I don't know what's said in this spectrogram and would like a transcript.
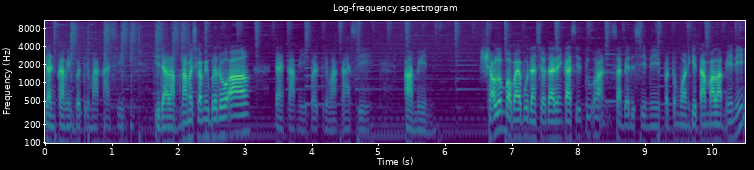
dan kami berterima kasih. Di dalam nama kami berdoa dan kami berterima kasih. Amin. Shalom Bapak Ibu dan Saudara yang kasih Tuhan. Sampai di sini pertemuan kita malam ini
